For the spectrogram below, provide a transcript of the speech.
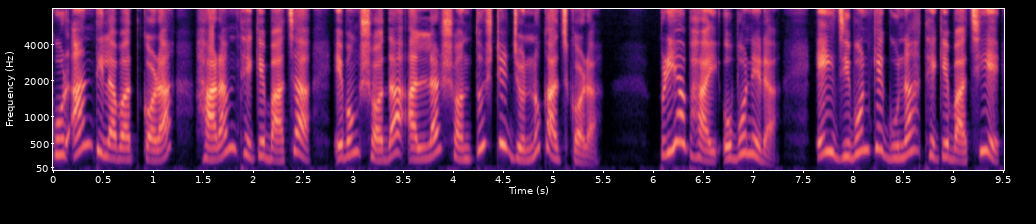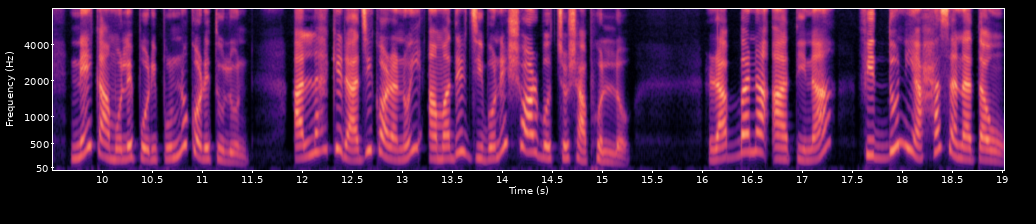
কুরআন তিলাবাত করা, হারাম থেকে বাঁচা এবং সদা আল্লাহর সন্তুষ্টির জন্য কাজ করা। প্রিয়া ভাই ও বোনেরা, এই জীবনকে গুনাহ থেকে বাঁচিয়ে নেক আমলে পরিপূর্ণ করে তুলুন। আল্লাহকে রাজি করানোই আমাদের জীবনের সর্বোচ্চ সাফল্য। রাব্বানা আতিনা ফিদ্দুনিয়া হাসানাতাউ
